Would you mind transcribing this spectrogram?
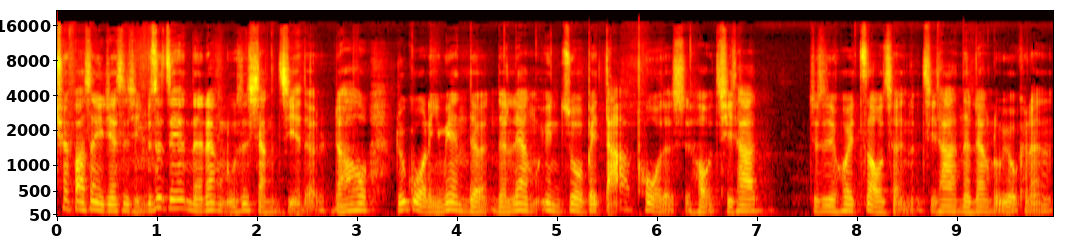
却发生一件事情，就是这些能量炉是相接的。然后，如果里面的能量运作被打破的时候，其他就是会造成其他能量炉有可能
